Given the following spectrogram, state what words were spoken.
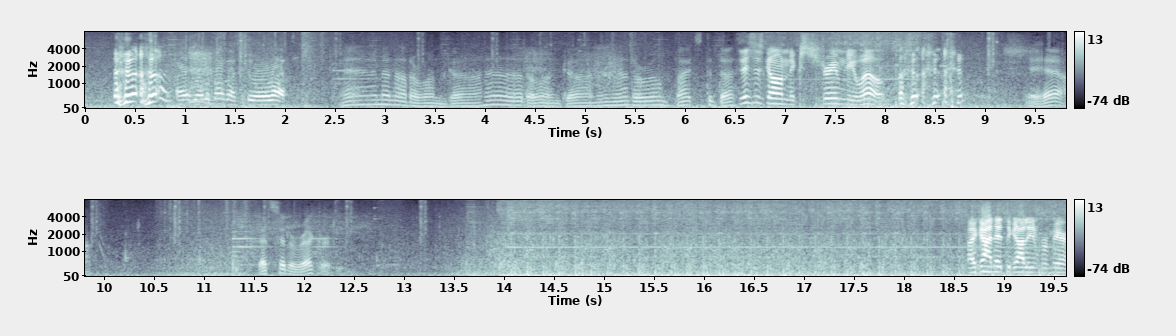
Alright, right above us, to our left. And another one gone, another one gone, another one bites the dust. this is going extremely well. Yeah. That set a record. I can't hit the galleon from here.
